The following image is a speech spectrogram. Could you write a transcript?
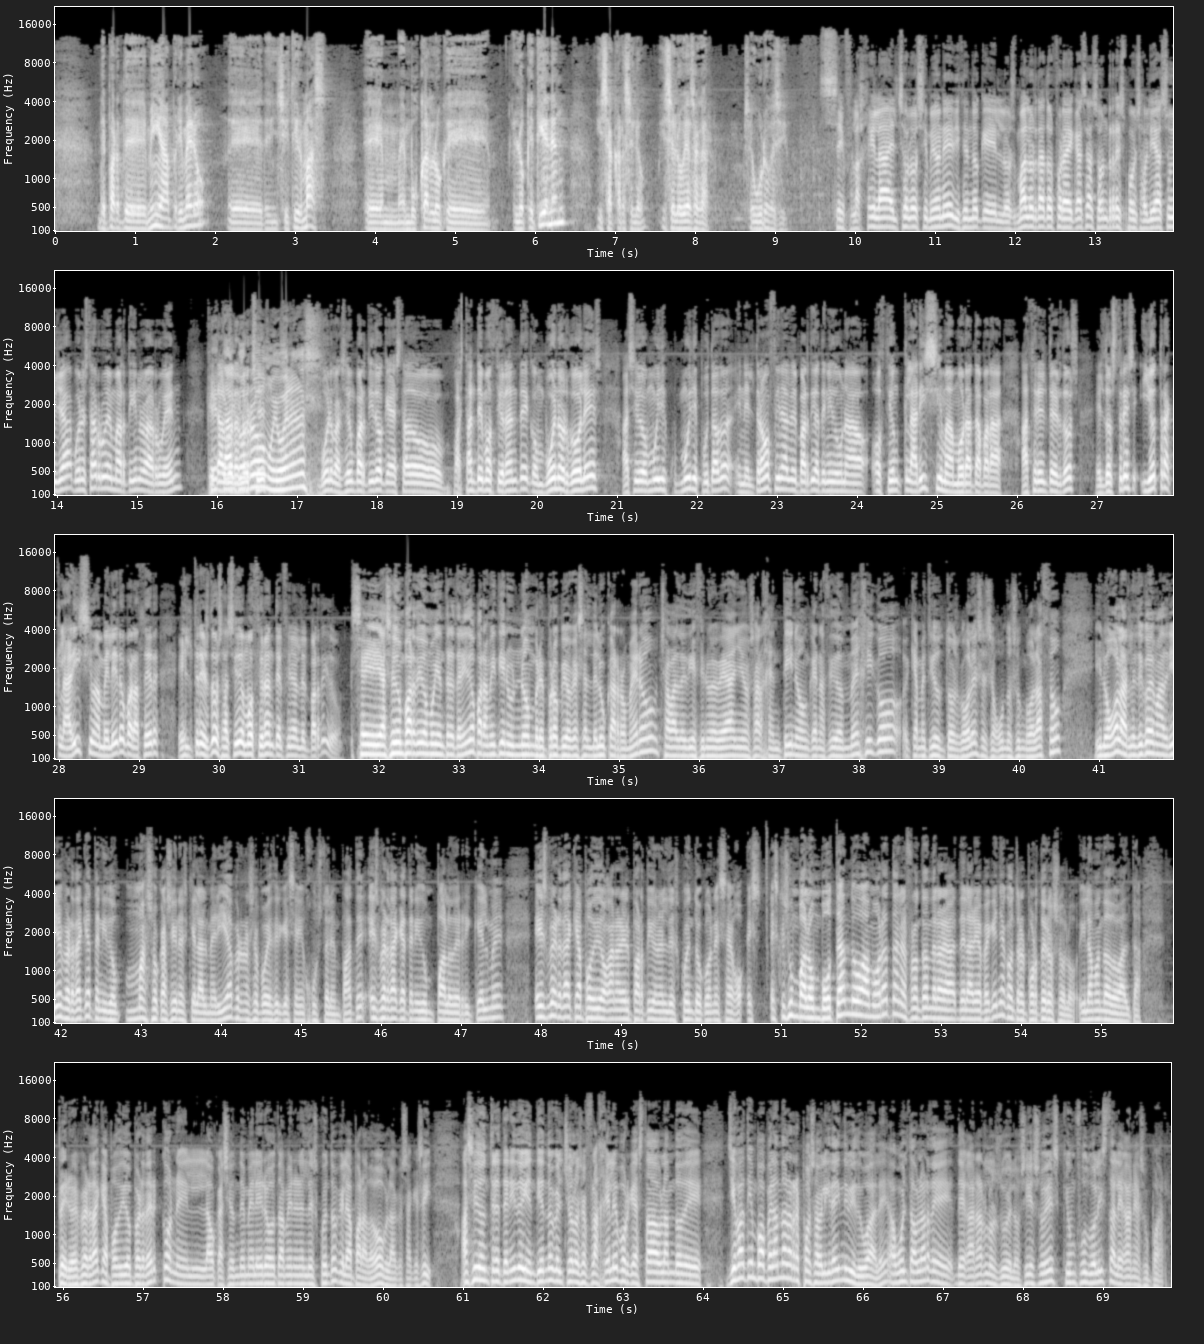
de parte mía primero, eh, de insistir más en, en buscar lo que, lo que tienen y sacárselo. Y se lo voy a sacar, seguro que sí. Se flagela el Cholo Simeone diciendo que los malos datos fuera de casa son responsabilidad suya. Bueno, está Rubén Martín. Hola, Rubén. ¿Qué tal, Buenas Corro? noches. Muy buenas. Bueno, pues ha sido un partido que ha estado bastante emocionante, con buenos goles. Ha sido muy, muy disputado. En el tramo final del partido ha tenido una opción clarísima Morata para hacer el 3-2, el 2-3 y otra clarísima Melero para hacer el 3-2. Ha sido emocionante el final del partido. Sí, ha sido un partido muy entretenido. Para mí tiene un nombre propio que es el de Lucas Romero, chaval de 19 años, argentino, aunque nacido en México, que ha metido dos goles. El segundo es un golazo. Y luego el Atlético de Madrid es verdad que ha tenido más ocasiones que el Almería, pero no se puede decir que sea injusto el empate. Es verdad que ha tenido un palo de Riquelme. Es verdad que ha podido ganar el partido en el descuento con ese. Es, es que es un balón botando a Morata en el frontón del área, pequeña contra el portero solo y la ha mandado alta. Pero es verdad que ha podido perder con la ocasión de Melero también en el descuento que le ha parado Oblak. O sea que sí, ha sido entretenido y entiendo que el Cholo se flagele porque ha estado hablando de. Lleva tiempo apelando a la responsabilidad individual, ¿eh? Ha vuelto a hablar de, de ganar los duelos y eso es que un futbolista le gane a su par.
